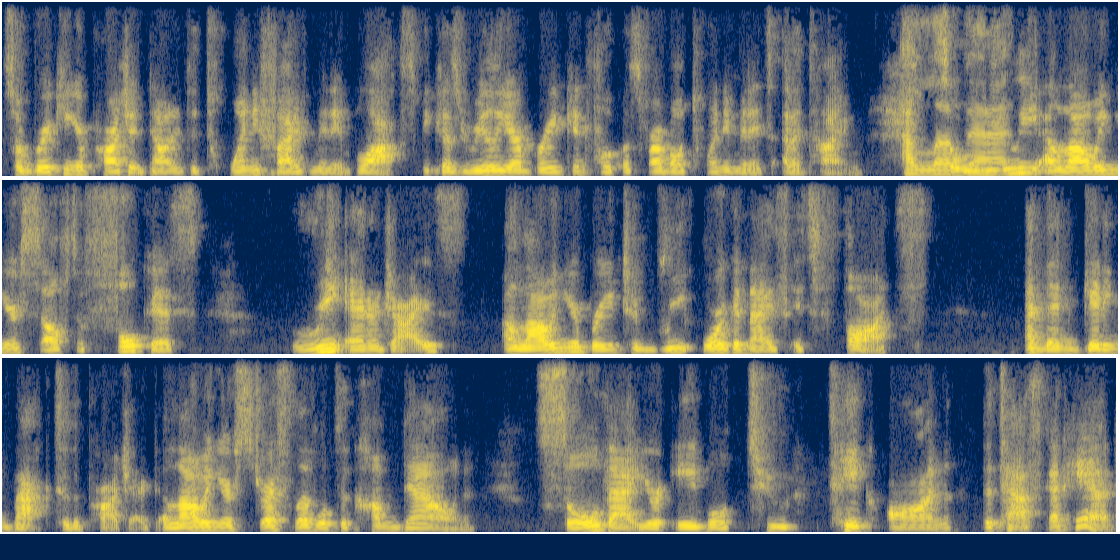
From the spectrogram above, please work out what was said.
So breaking your project down into 25 minute blocks because really our brain can focus for about 20 minutes at a time. I love so that. really allowing yourself to focus, re-energize, allowing your brain to reorganize its thoughts and then getting back to the project, allowing your stress level to come down so that you're able to take on the task at hand.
